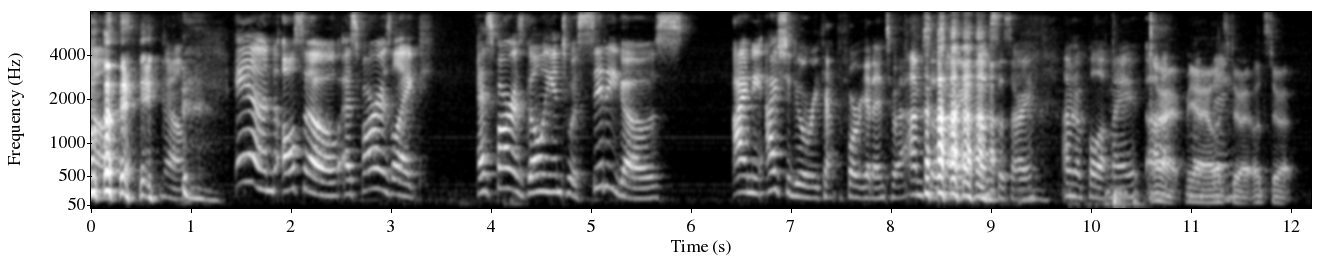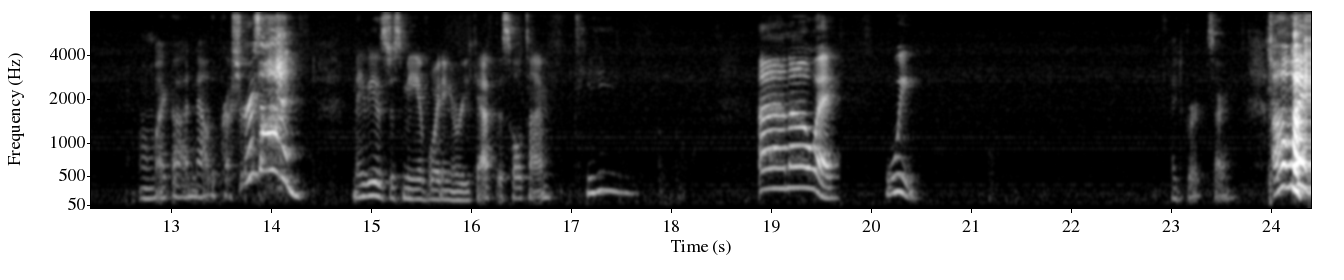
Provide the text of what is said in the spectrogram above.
No. No. And also, as far as like, as far as going into a city goes, I mean, I should do a recap before we get into it. I'm so sorry. I'm so sorry. I'm gonna pull up my. Uh, All right, yeah, let's do it. Let's do it. Oh my god! Now the pressure is on. Maybe it's just me avoiding a recap this whole time. and away, we. I burp. Sorry. Away,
